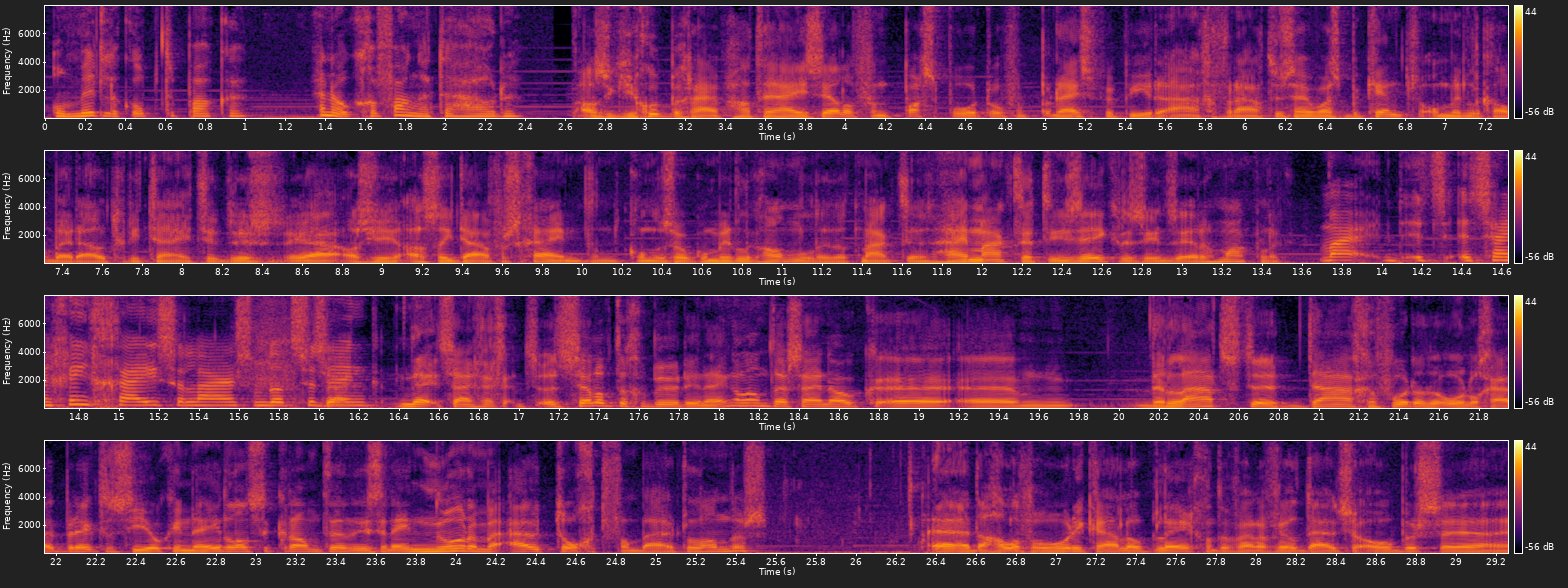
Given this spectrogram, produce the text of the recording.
onmiddellijk op te pakken en ook gevangen te houden. Als ik je goed begrijp, had hij zelf een paspoort of reispapieren aangevraagd. Dus hij was bekend onmiddellijk al bij de autoriteiten. Dus ja, als, je, als hij daar verschijnt, dan konden ze ook onmiddellijk handelen. Dat maakte, hij maakte het in zekere zin erg makkelijk. Maar het, het zijn geen gijzelaars omdat ze denken... Nee, het zijn, hetzelfde gebeurde in Engeland. Daar zijn ook... Uh, um, de laatste dagen voordat de oorlog uitbreekt... dat zie je ook in Nederlandse kranten... er is een enorme uittocht van buitenlanders. Uh, de halve horeca loopt leeg, want er waren veel Duitse obers uh,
